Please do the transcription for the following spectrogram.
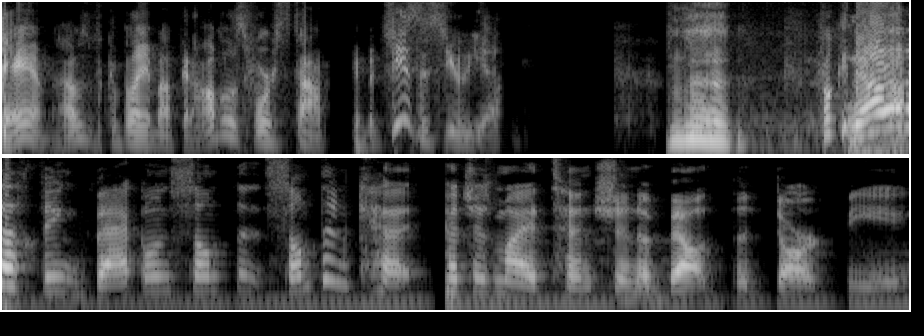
Damn, I was complaining about Ganopolis Force top, but Jesus, Yuya. Fucking Now that I think back on something, something ca- catches my attention about the dark being.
